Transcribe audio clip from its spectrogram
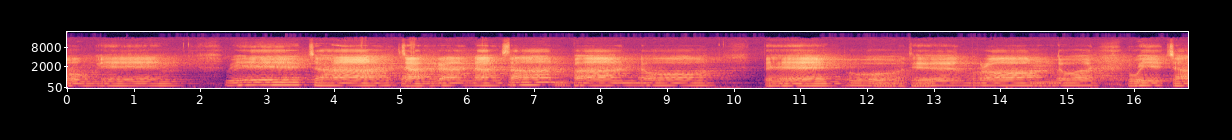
องค์เอง วิชาจารณสัมปันโน เป็นผู้ถึงพร้อมด้วยวิชา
